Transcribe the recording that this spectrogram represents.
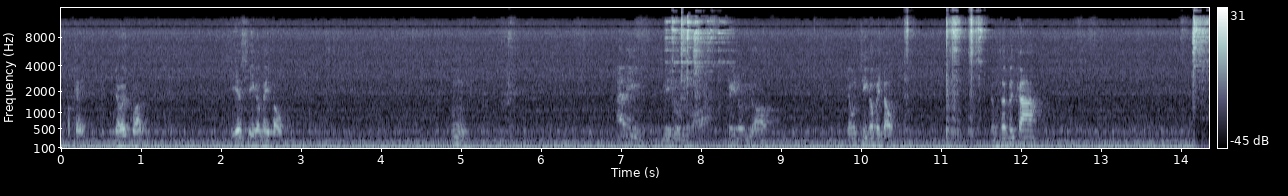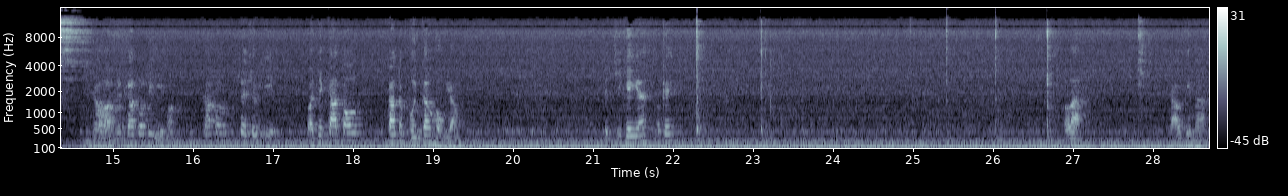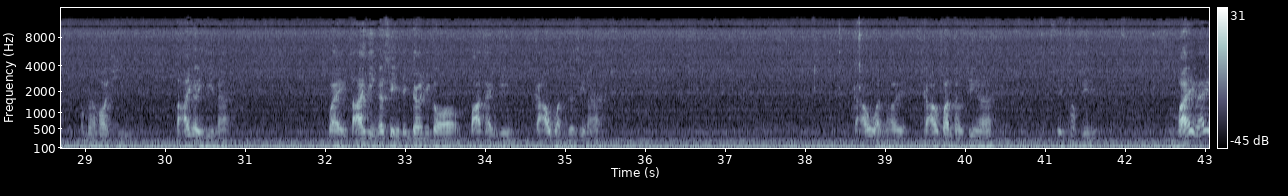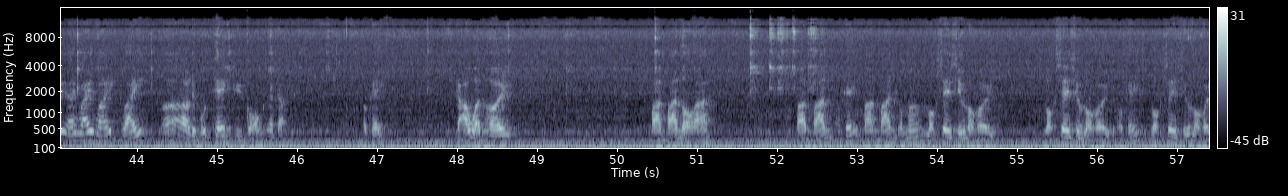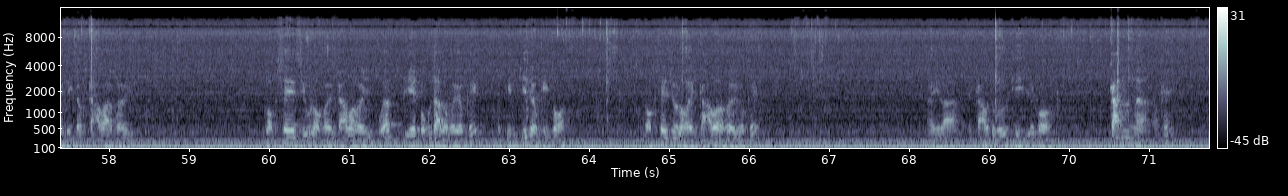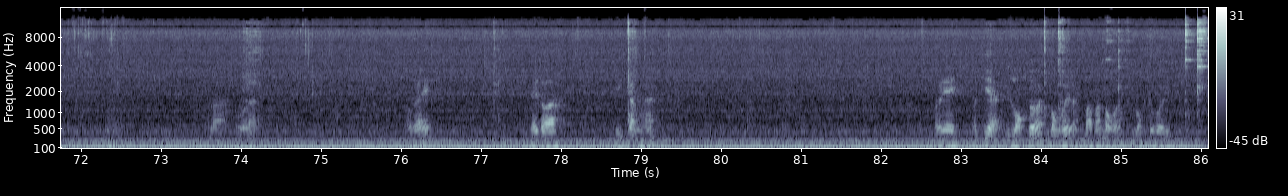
OK，由佢滚，试一试个味道。嗯， 아니 매동 여 매동 여 영치가 매동 영사 백가 cho hầm nên cá tô cái gì mà? Cá tô sẽ thiếu gì? Và cái cá tô cá tô cuốn căn hồ dòng thì chỉ cái nhá. Ok. Đó là cáo gì mà không là hoa chỉ. Tải cái gì mà. Vậy tải gì cái gì thì cho như có ba thầy gì cáo quần cái gì nào 搅匀佢，搅翻头先吓。你头先，喂喂喂喂喂喂，啊你唔好听住讲得㗎，OK？搅匀佢，慢慢落啊，慢慢 OK，慢慢咁样落些少落去。落些少落去，OK，落些少落去你就搅下佢，落些少落去搅下佢，唔好一嘢倒晒落去，OK，点知有几多啊？落些少落去搅下佢，OK， 系啦，搞到好似一个羹啊，OK，嗱好啦，OK，喺度啊，几羹啊？OK，我知啊，你落咗啦，落去啦，慢慢落啦，落到去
